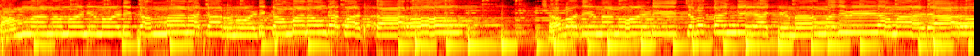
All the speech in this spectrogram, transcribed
ಕಮ್ಮನ ಮಣಿ ನೋಡಿ, ಕಮ್ಮನ ಕಾರ ನೋಡಿ, ಕಮ್ಮನವಂಗ ಕೊಟ್ಟಾರೋ? ಚಲೋ ದಿನ ನೋಡಿ, ಚಲೋ ತಂಗಿ ಯಾಕಿನ ಮದುವೆಯ ಮಾಡ್ಯಾರೋ?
